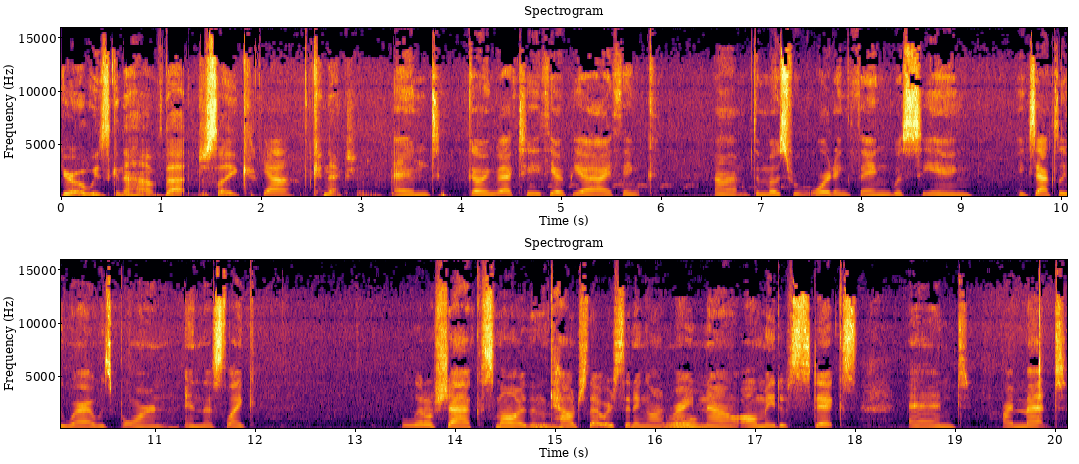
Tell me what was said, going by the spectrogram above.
you're always gonna have that just like Yeah. connection And going back to Ethiopia, I think um, the most rewarding thing was seeing exactly where I was born in this like little shack smaller than the Mm. couch that we're sitting on Oh. right now, all made of sticks. And I met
